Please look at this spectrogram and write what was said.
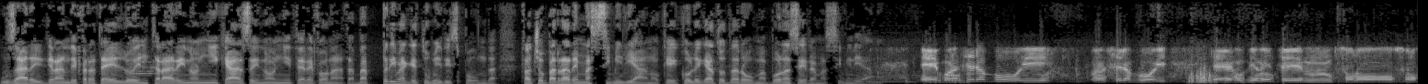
usare il grande fratello e entrare in ogni casa, in ogni telefonata. Ma prima che tu mi risponda faccio parlare Massimiliano che è collegato da Roma. Buonasera Massimiliano. Buonasera a voi. Buonasera a voi. Eh, ovviamente mh, mm, sono, sono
